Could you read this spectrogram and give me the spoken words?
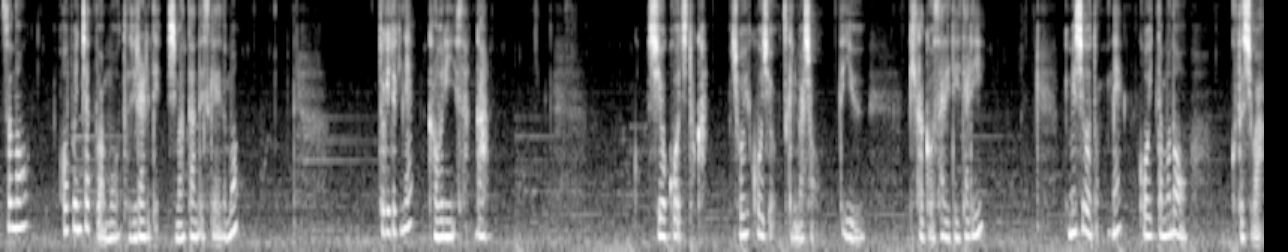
そのオープンチャットはもう閉じられてしまったんですけれども時々ねカオリーニさんが塩麹とか醤油麹を作りましょうっていう企画をされていたり梅仕事ねこういったものを今年は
